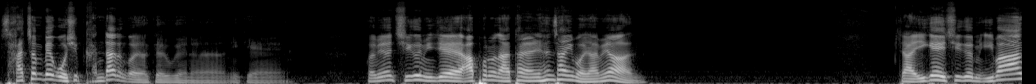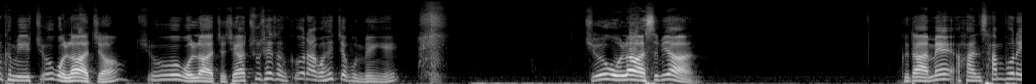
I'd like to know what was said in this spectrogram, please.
4150 간다는 거예요. 결국에는 이게 그러면 지금 이제 앞으로 나타날 현상이 뭐냐면 자 이게 지금 이만큼 이게 쭉 올라왔죠. 쭉 올라왔죠. 제가 추세선 끄라고 했죠 분명히. 쭉 올라왔으면 그 다음에 한 3분의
